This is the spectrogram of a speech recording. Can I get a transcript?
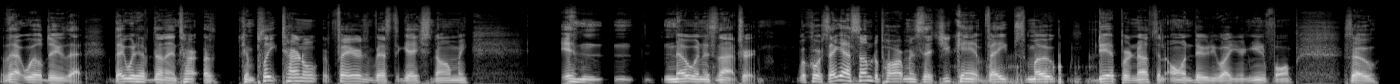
that will do that. They would have done inter- a complete internal affairs investigation on me, and knowing it's not true. Of course, they got some departments that you can't vape, smoke, dip, or nothing on duty while you're in uniform. So,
